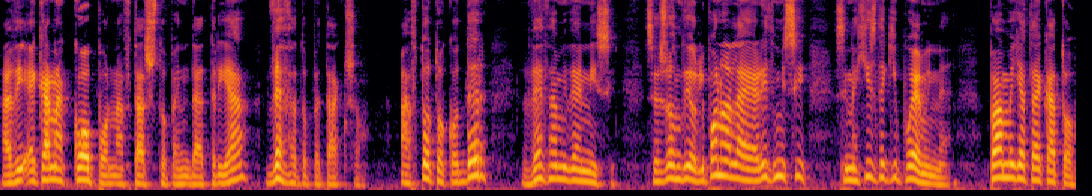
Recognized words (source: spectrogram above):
Δηλαδή έκανα κόπο να φτάσω στο 53, δεν θα το πετάξω. Αυτό το κοντέρ δεν θα μηδενίσει. Σεζόν 2 λοιπόν, αλλά η αρρύθμιση συνεχίζεται εκεί που έμεινε. Πάμε για τα 100.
